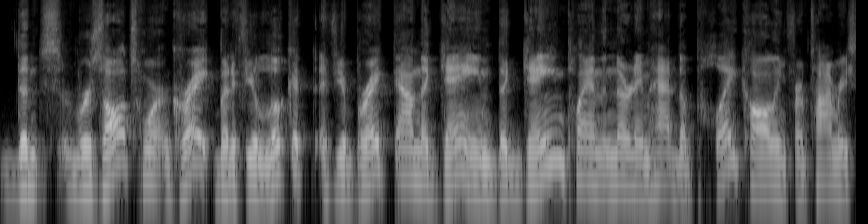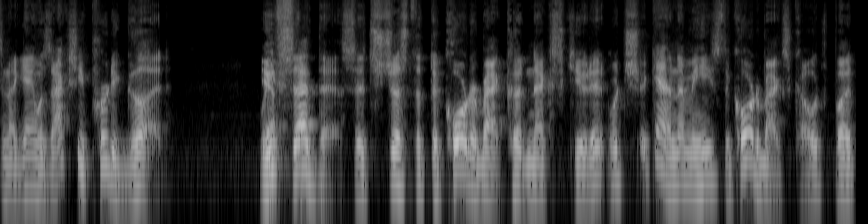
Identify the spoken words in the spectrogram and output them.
the results weren't great, but if you look at if you break down the game, the game plan that Notre Dame had, the play calling from Tom Rees in that game was actually pretty good. We've yep. said this. It's just that the quarterback couldn't execute it, which again, I mean, he's the quarterback's coach, but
